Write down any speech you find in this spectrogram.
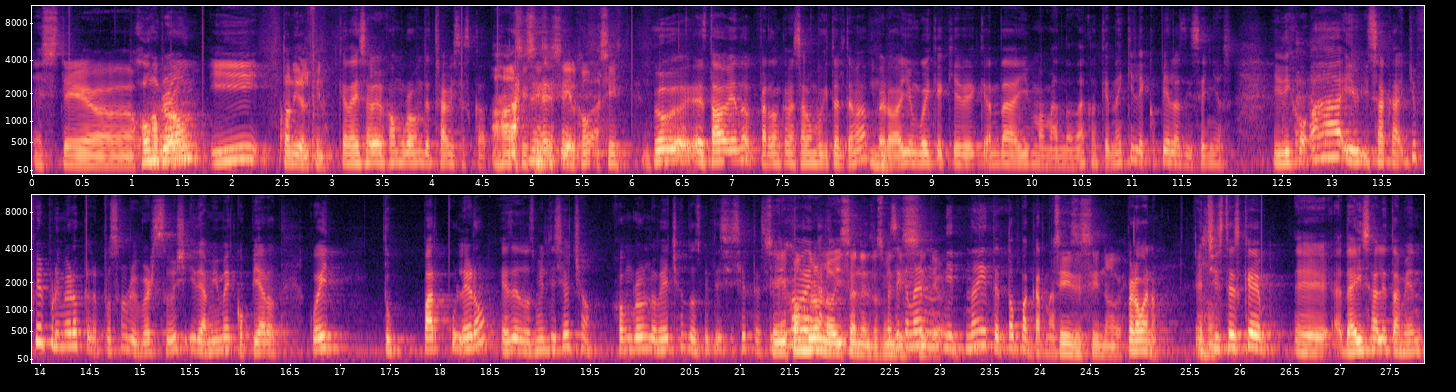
este, uh, Homegrown, Homegrown. y Tony Delfino. Que de ahí sale el homegrown de Travis Scott. Ajá, sí, sí, sí, sí, el home- así. Estaba viendo, perdón que me salga un poquito del tema, pero hay un güey que quiere, que anda ahí mamando, ¿no? Con que Nike le copia los diseños. Y dijo, ah, y, y saca, yo fui el primero que le puso un reverse swoosh y de a mí me copiaron. Güey, tu par culero es de 2018. Homegrown lo había hecho en 2017. así Sí, que no Homegrown lo hizo en el Así que 2017, nadie, güey. ni- nadie te topa, carnal. Sí, sí, sí, no, güey. Pero bueno, el Ajá. chiste es que eh, de ahí sale también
